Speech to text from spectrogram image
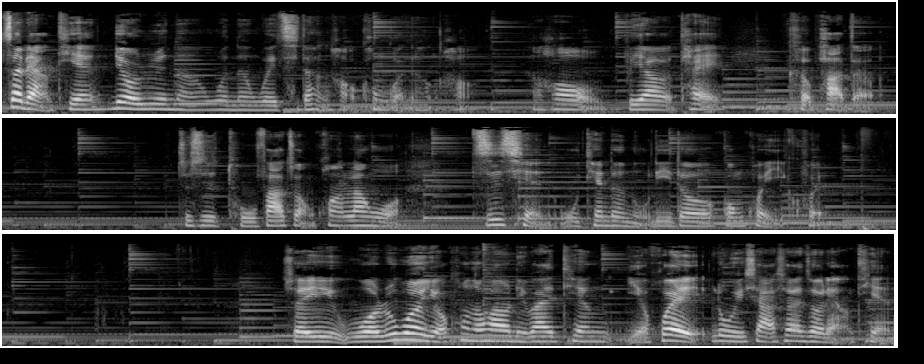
这两天六日呢，我能维持的很好，控管的很好，然后不要太可怕的，就是突发状况让我之前五天的努力都功亏一篑。所以，我如果有空的话，我礼拜天也会录一下，虽然只有两天，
